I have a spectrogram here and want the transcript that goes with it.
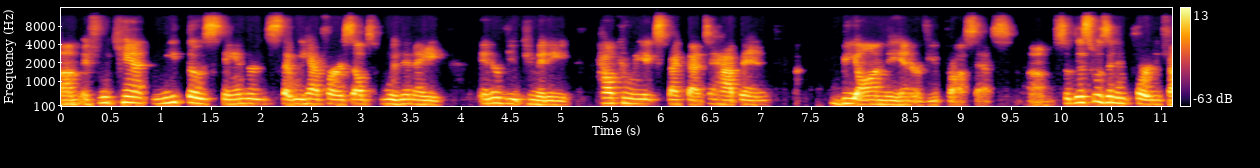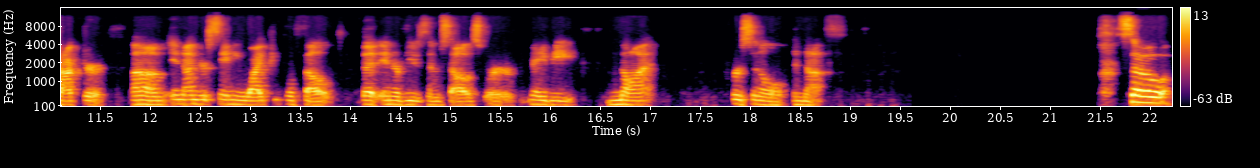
Um, if we can't meet those standards that we have for ourselves within a interview committee, how can we expect that to happen beyond the interview process? Um, so this was an important factor um, in understanding why people felt that interviews themselves were maybe not personal enough. So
